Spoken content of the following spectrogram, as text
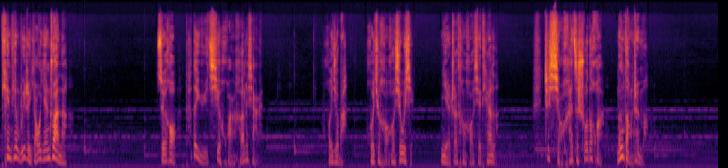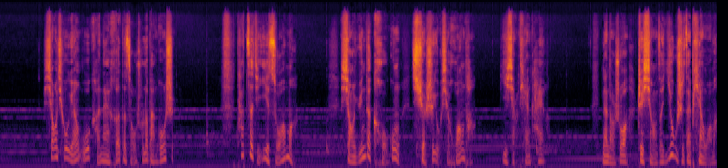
天天围着谣言转呢？随后，他的语气缓和了下来。回去吧，回去好好休息。你也折腾好些天了。这小孩子说的话能当真吗？肖秋元无可奈何地走出了办公室。他自己一琢磨，小云的口供确实有些荒唐，异想天开了。难道说这小子又是在骗我吗？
